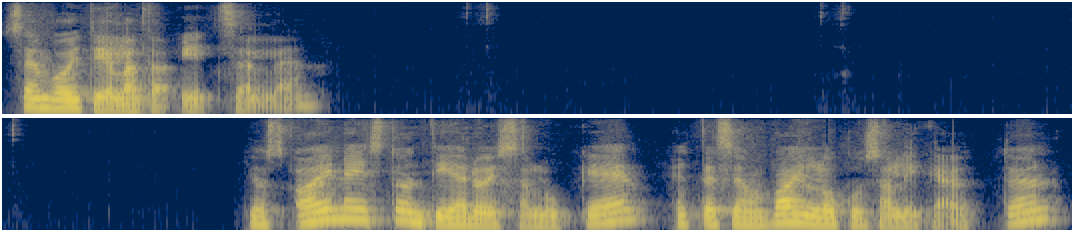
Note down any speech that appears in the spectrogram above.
sen voi tilata itselleen. Jos aineiston tiedoissa lukee, että se on vain lukusalikäyttöön,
